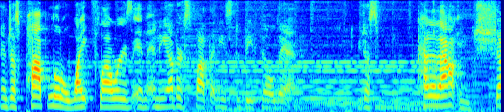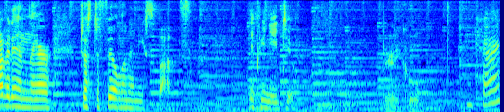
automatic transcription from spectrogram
and just pop little white flowers in any other spot that needs to be filled in. You just cut it out and shove it in there just to fill in any spots if you need to. Very cool. Okay,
